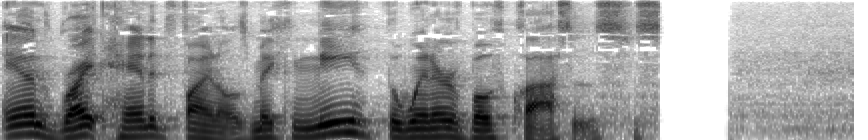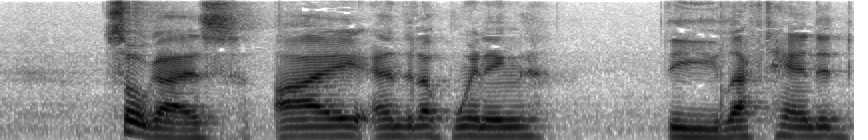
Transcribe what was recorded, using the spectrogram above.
and right-handed finals, making me the winner of both classes. So guys, I ended up winning the left-handed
